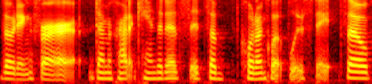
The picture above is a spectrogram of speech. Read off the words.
voting for Democratic candidates, it's a quote unquote blue state. So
